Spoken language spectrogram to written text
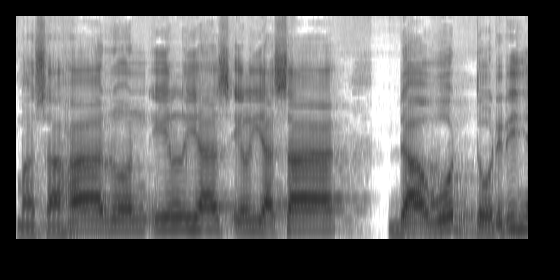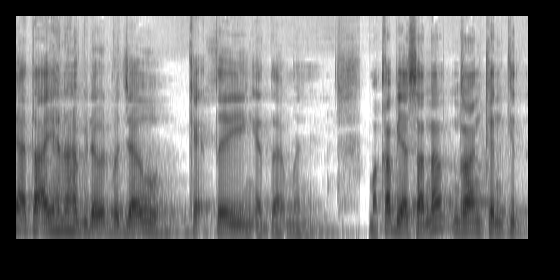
Masa Harun Ilyas Ilyasa Dawud. Tuh dirinya tak ayah Nabi Dawud berjauh. Kayak teing etamanya maka biasanya nerangkan kita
